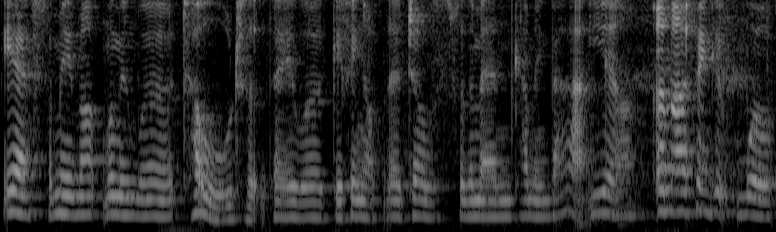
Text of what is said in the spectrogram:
Yes, I mean, women were told that they were giving up their jobs for the men coming back. Yeah, and I think it, well,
